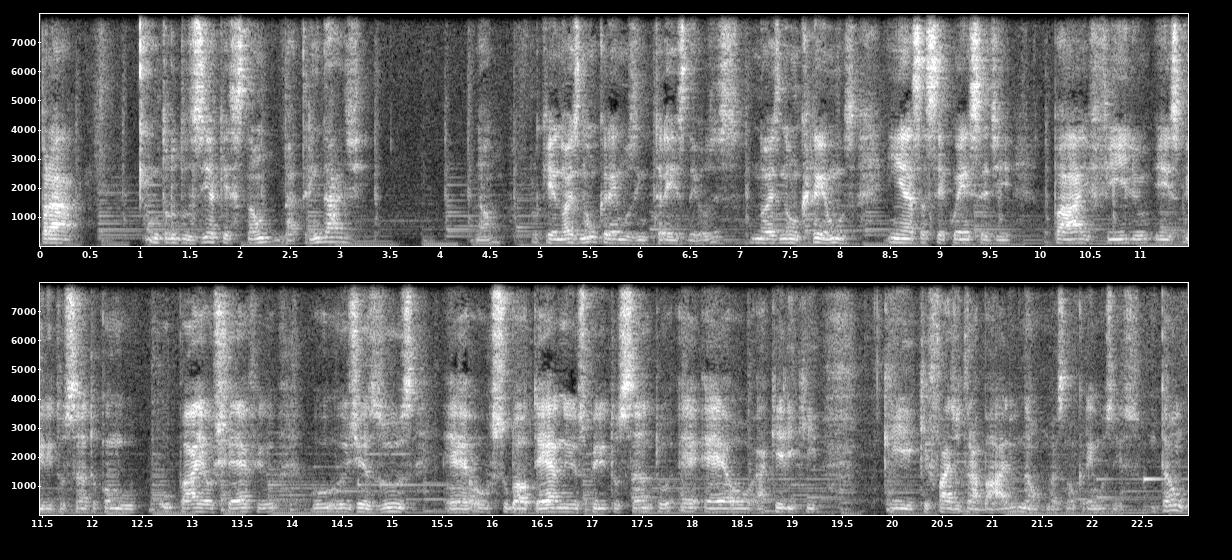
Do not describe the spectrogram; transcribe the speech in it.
para introduzir a questão da trindade. Não, porque nós não cremos em três deuses, nós não cremos em essa sequência de Pai, Filho e Espírito Santo, como o Pai é o chefe, o, o Jesus é o subalterno e o Espírito Santo é, é o, aquele que, que, que faz o trabalho. Não, nós não cremos nisso. Então,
